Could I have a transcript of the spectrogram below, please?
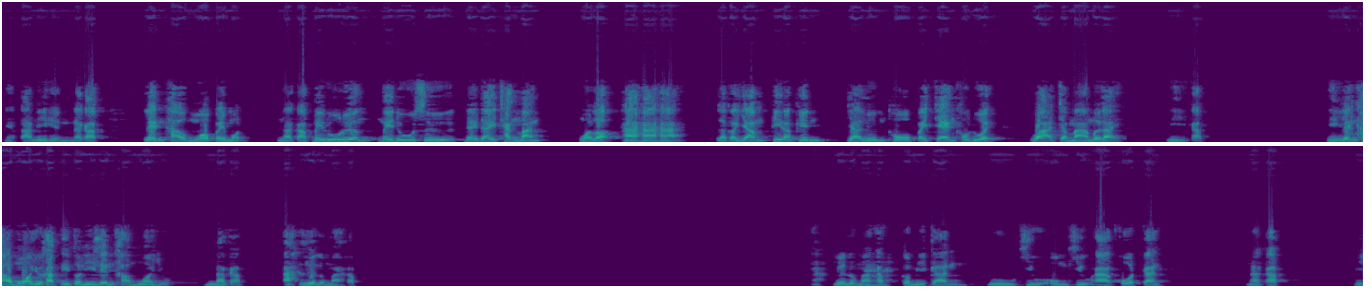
เนี่ยตามที่เห็นนะครับ เล่นข่าวมั่วไปหมดนะครับไม่รู้เรื่องไม่ดูสื่อใดๆช่างมัน หัวเราะห้าห้าห้าแล้วก็ย้ำพี่รพินอย่าลืมโทรไปแจ้งเขาด้วย ว่าจะมาเมื่อไหร่นี่ครับ นี่เล่นข่าวมั่วอยู่ครับนี่ตัวนี้เล่นข่าวมั่วอยู่นะครับอะเลื่อนลงมาครับอะเลื่อนลงมาครับ ก็มีการดู Q อง QR code กันนะครับ มี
